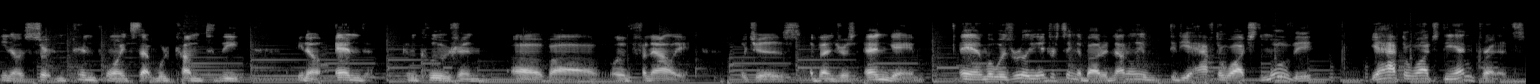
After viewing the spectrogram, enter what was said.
you know, certain pinpoints that would come to the you know, end conclusion of uh, or the finale, which is Avengers Endgame. And what was really interesting about it, not only did you have to watch the movie, you have to watch the end credits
